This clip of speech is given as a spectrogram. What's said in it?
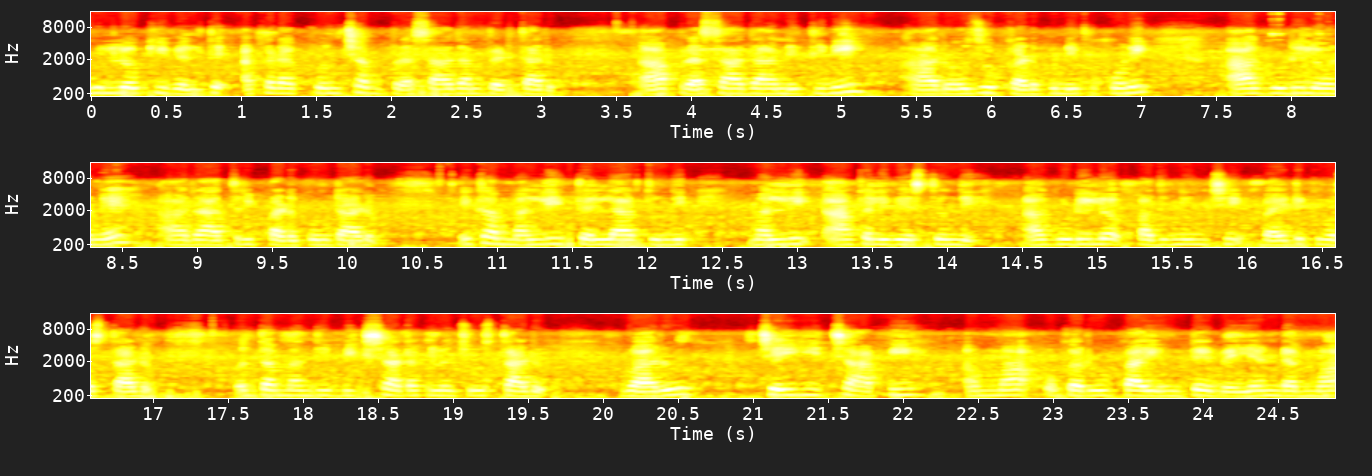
గుళ్ళోకి వెళ్తే అక్కడ కొంచెం ప్రసాదం పెడతారు. ఆ ప్రసాదాన్ని తిని ఆ రోజు కడుపు నింపుకొని ఆ గుడిలోనే ఆ రాత్రి పడుకుంటాడు. ఇక మళ్ళీ తెల్లారుతుంది. మళ్ళీ ఆకలి వేస్తుంది. ఆ గుడిలో పది నుంచి బయటకు వస్తాడు. కొంతమంది భిక్షాటకులను చూస్తాడు. వారు చెయ్యి చాపి అమ్మ ఒక రూపాయి ఉంటే వేయండమ్మా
